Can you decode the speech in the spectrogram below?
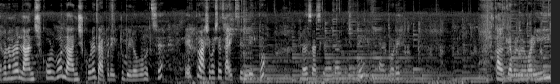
এখন আমরা লাঞ্চ করব। লাঞ্চ করে তারপরে একটু বেরোবো হচ্ছে। একটু আশেপাশে সাইট সিন দেখব। ব্যাস, আজকের মতো আর কিছু নেই। তারপরে কালকে আবার বেরোবো আর এই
